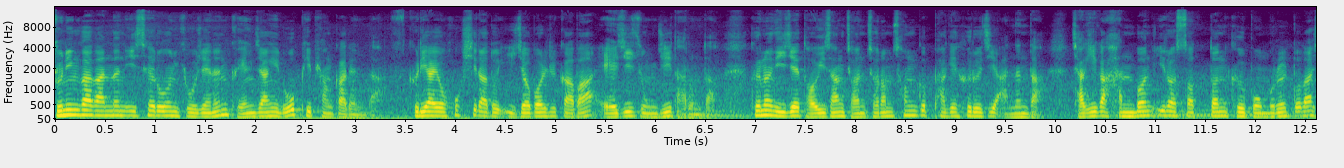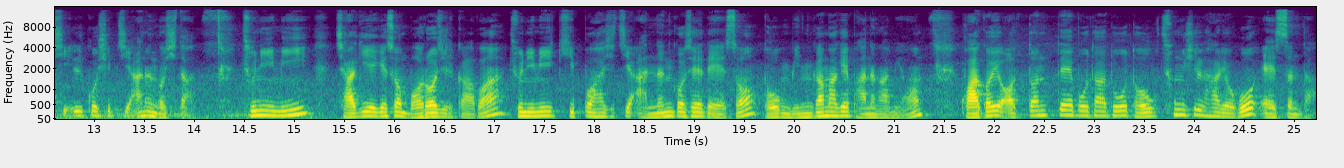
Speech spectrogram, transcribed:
주님과 갖는 이 새로운 교제는 굉장히 높이 평가된다. 그리하여 혹시라도 잊어버릴까봐 애지중지 다룬다. 그는 이제 더 이상 전처럼 성급하게 흐르지 않는다. 자기가 한 번 잃었었던 그 보물을 또다시 잃고 싶지 않은 것이다. 주님이 자기에게서 멀어질까봐 주님이 기뻐하시지 않는 것에 대해서 더욱 민감하게 반응하며 과거의 어떤 때보다도 더욱 충실하려고 애쓴다.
